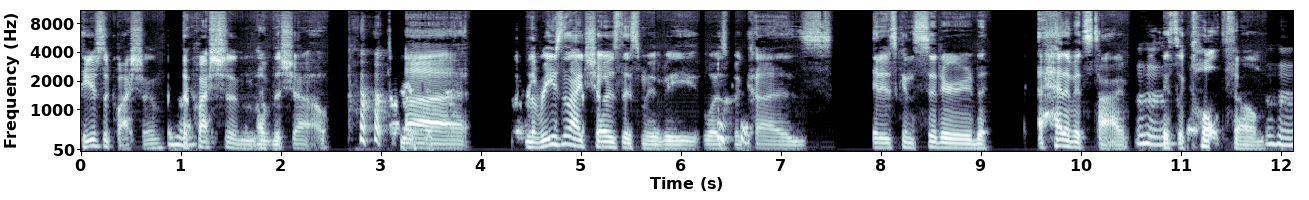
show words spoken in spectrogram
here's the question: the Mhm. question of the show. Uh, the reason I chose this movie was because it is considered ahead of its time. hmm It's a cult film. hmm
